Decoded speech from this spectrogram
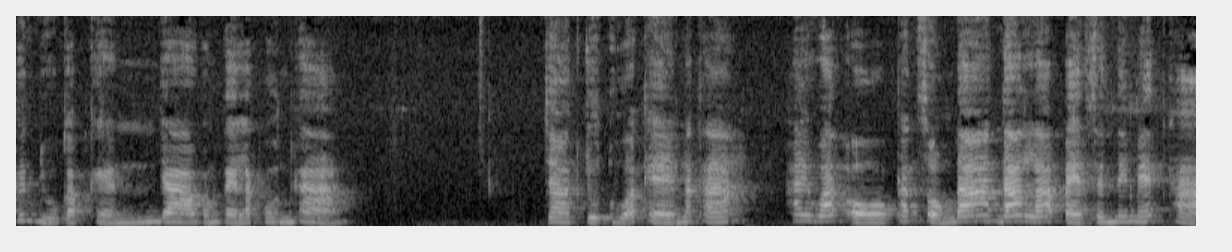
ขึ้นอยู่กับแขนยาวของแต่ละคนค่ะ จากจุดหัวแขนนะคะ ให้วัดออกทั้งสองด้านด้านละ8เซนติเมตรค่ะ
